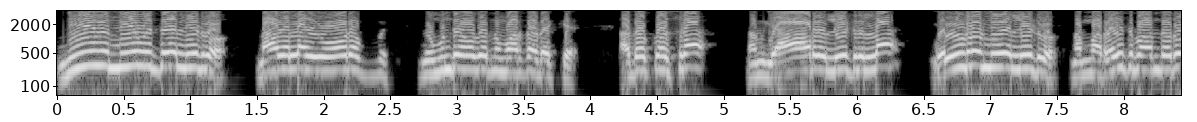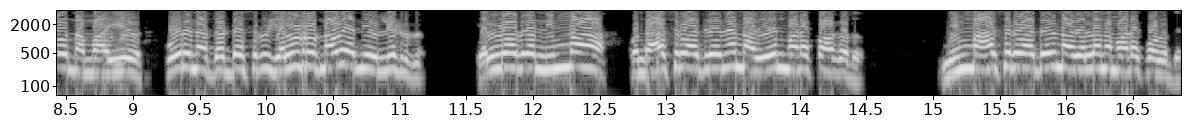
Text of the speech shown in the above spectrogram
ನೀವು ನೀವು ಇದ್ದೇ ಲೀಡ್ರು ನಾವೆಲ್ಲ ಹೋರ ಮುಂದೆ ಹೋಗೋದು ಮಾತಾಡಕ್ಕೆ. ಅದಕ್ಕೋಸ್ಕರ ನಮ್ಗೆ ಯಾರು ಲೀಡರ್ ಇಲ್ಲ. ಎಲ್ರು ನೀವೇ ಲೀಡ್ರು ನಮ್ಮ ರೈತ ಬಾಂಧವರು, ನಮ್ಮ ಈ ಊರಿನ ದೊಡ್ಡ ಹೆಸರು, ಎಲ್ರು ನಾವೇ ನೀವು ಲೀಡರ್ ಎಲ್ಲೋದ್ರೂ ನಿಮ್ಮ ಒಂದು ಆಶೀರ್ವಾದನೇ ನಾವ್ ಏನ್ ಮಾಡಕ್ ಆಗೋದು. ನಿಮ್ಮ ಆಶೀರ್ವಾದ ನಾವೆಲ್ಲನ ಮಾಡಕ್ ಹೋಗೋದು.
